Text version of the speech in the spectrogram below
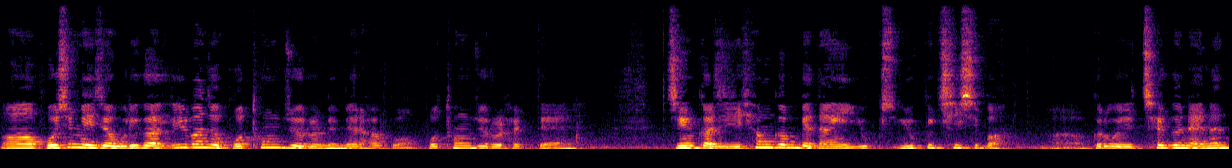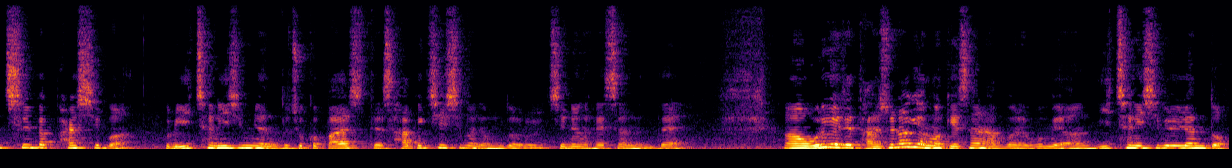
어, 보시면 이제 우리가 일반적으로 보통주를 매매를 하고 보통주를 할 때 지금까지 현금 배당이 6, 670원. 어, 그리고 이제 최근에는 780원. 그리고 2020년도 주가 빠졌을 때 470원 정도를 진행을 했었는데 어, 우리가 이제 단순하게 한번 계산을 한번 해보면 2021년도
